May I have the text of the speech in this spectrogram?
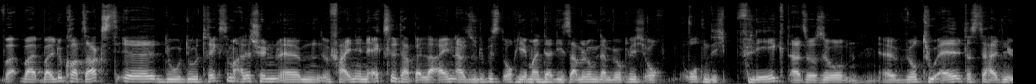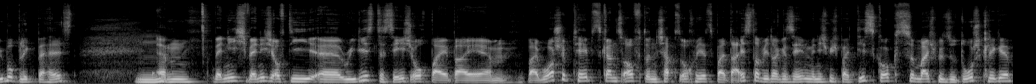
weil, weil, du gerade sagst, äh, du, du trägst immer alles schön ähm, fein in eine Excel-Tabelle ein. Also du bist auch jemand, der die Sammlung dann wirklich auch ordentlich pflegt, also so äh, virtuell, dass du halt einen Überblick behältst. Mhm. Ähm, wenn, ich, wenn ich auf die äh, Release, das sehe ich auch bei, bei, ähm, bei Worship Tapes ganz oft und ich habe es auch jetzt bei Deister wieder gesehen, wenn ich mich bei Discogs zum Beispiel so durchklicke.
